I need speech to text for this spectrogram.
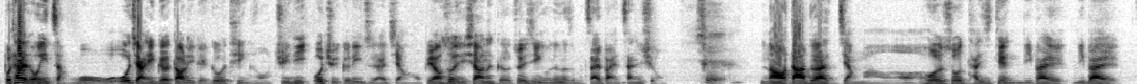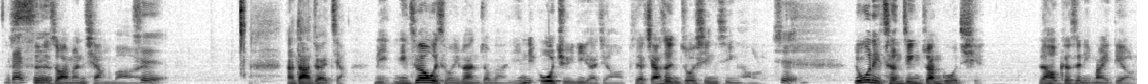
不太容易掌握。我我讲一个道理给各位听哦，举例，我举个例子来讲哦，比方说你像那个最近有那个什么窄板三雄。是，然后大家都在讲嘛，或者说台积电礼拜礼拜四的时候还蛮强的嘛，是。那大家都在讲，你你知道为什么一般人赚不到？你我举例来讲啊，比假设你做星星好了，是。如果你曾经赚过钱，然后可是你卖掉了，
